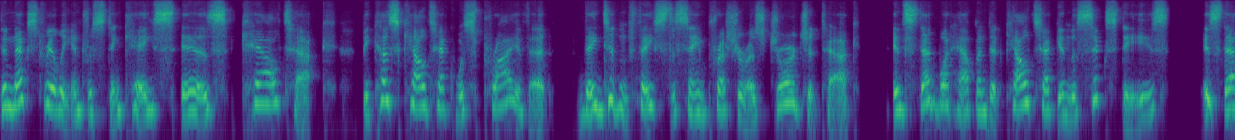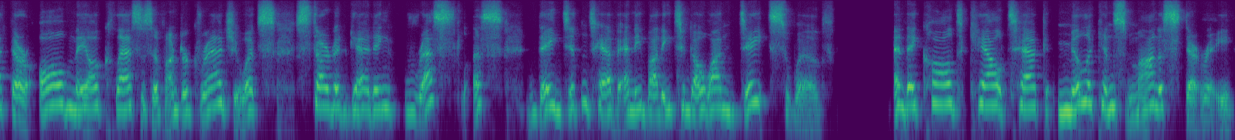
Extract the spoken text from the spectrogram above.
The next really interesting case is Caltech. Because Caltech was private, they didn't face the same pressure as Georgia Tech. Instead, what happened at Caltech in the 60s is that their all male classes of undergraduates started getting restless. They didn't have anybody to go on dates with. And they called Caltech Millikan's Monastery.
